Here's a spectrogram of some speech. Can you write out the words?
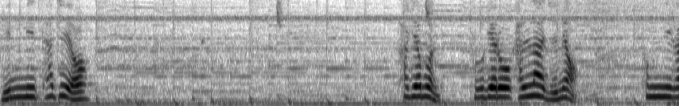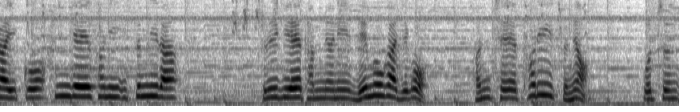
밋밋하지요. 타겹은 두 개로 갈라지며 톱니가 있고 한 개의 선이 있습니다. 줄기의 단면이 네모가지고 전체에 털이 있으며 꽃은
